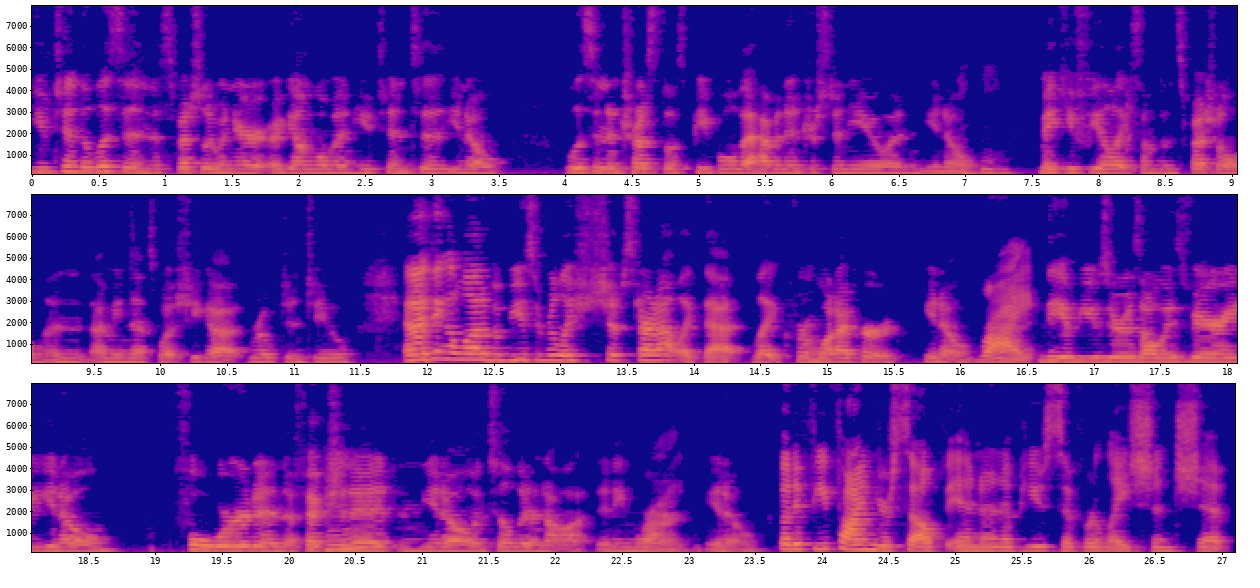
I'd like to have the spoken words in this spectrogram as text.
you tend to listen, especially when you're a young woman. You tend to, you know, listen and trust those people that have an interest in you, and you know, Mhm. make you feel like something special. And I mean, that's what she got roped into. And I think a lot of abusive relationships start out like that. Like from what I've heard, you know, Right. the abuser is always very, you know, forward and affectionate, and you know, until they're not anymore. Right. You know. But if you find yourself in an abusive relationship,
